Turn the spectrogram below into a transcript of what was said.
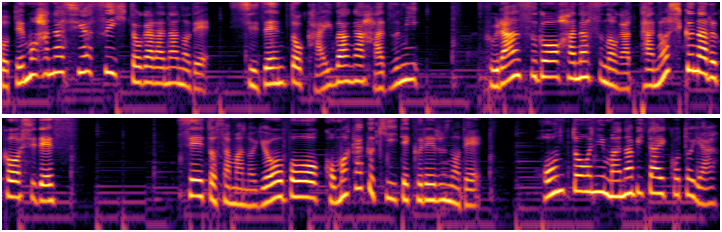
とても話しやすい人柄なので自然と会話が弾み、フランス語を話すのが楽しくなる講師です。生徒様の要望を細かく聞いてくれるので、本当に学びたいことや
